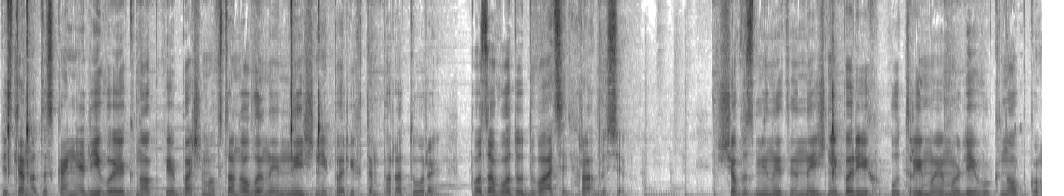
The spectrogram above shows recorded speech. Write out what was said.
Після натискання лівої кнопки бачимо встановлений нижній поріг температури. По заводу 20 градусів. Щоб змінити нижній поріг, утримуємо ліву кнопку,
